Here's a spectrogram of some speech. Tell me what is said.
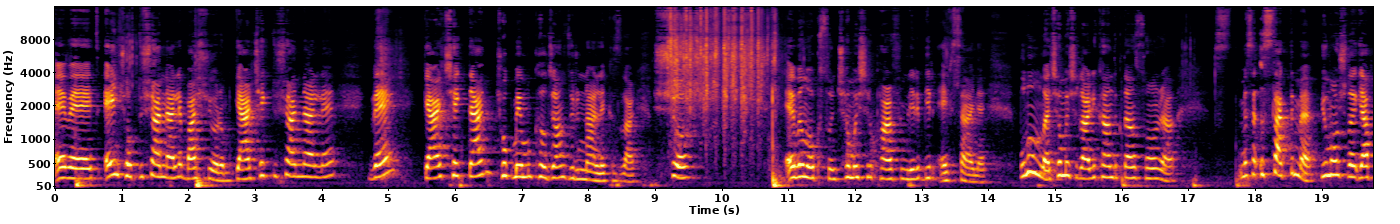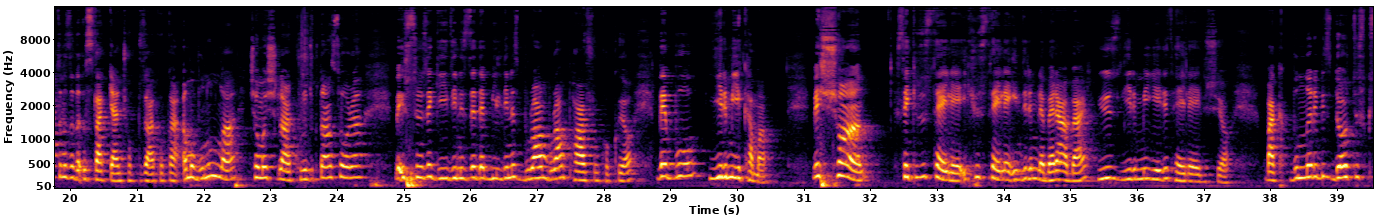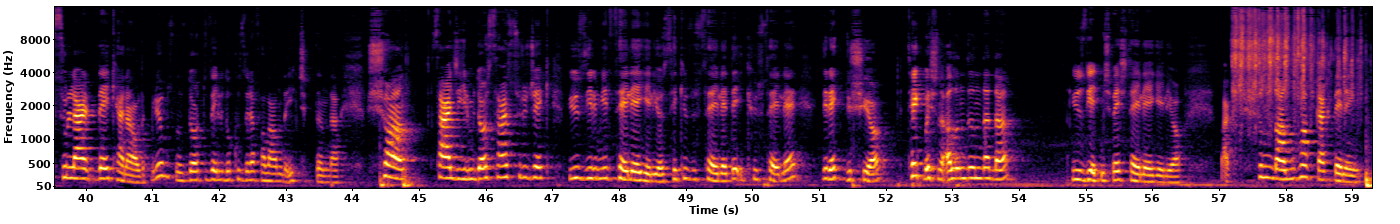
Evet, en çok düşenlerle başlıyorum. Gerçek düşenlerle ve gerçekten çok memnun kalacağınız ürünlerle kızlar. Şu Evaноx'un çamaşır parfümleri bir efsane. Bununla çamaşırlar yıkandıktan sonra mesela ıslak değil mi? Yumoşla yaptığınızda da ıslakken çok güzel kokar. Ama bununla çamaşırlar kuruduktan sonra ve üstünüze giydiğinizde de bildiğiniz buram buram parfüm kokuyor. Ve bu 20 yıkama. Ve şu an 800 TL'ye 200 TL indirimle beraber 127 TL'ye düşüyor. Bak bunları biz 400 küsürlerdeyken aldık biliyor musunuz? 459 lira falandı ilk çıktığında. Şu an sadece 24 saat sürecek. 127 TL'ye geliyor. 800 TL'de 200 TL direkt düşüyor. Tek başına alındığında da 175 TL'ye geliyor. Bak şundan muhakkak deneyin.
